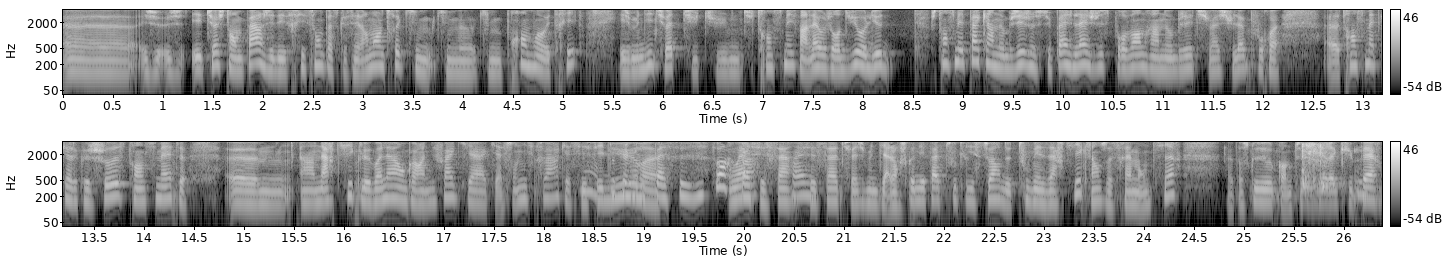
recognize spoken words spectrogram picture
euh, je, je- et tu vois, je t'en parle, j'ai des frissons parce que c'est vraiment le truc qui, me- qui me qui me prend moi au trip et je me dis, tu vois, tu tu, tu transmets. Enfin là aujourd'hui, au lieu de je transmets pas qu'un objet, je suis pas là juste pour vendre un objet, tu vois, je suis là pour euh, euh, transmettre quelque chose, transmettre euh, un article, voilà, encore une fois, qui a, qui a son histoire, qui a ses Un peu félures. comme euh, une passeuse d'histoire. Ouais, c'est ça, Ouais. c'est ça. Tu vois, je me dis, alors je connais pas toute l'histoire de tous mes articles, hein, ce serait mentir, euh, parce que quand je les récupère,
